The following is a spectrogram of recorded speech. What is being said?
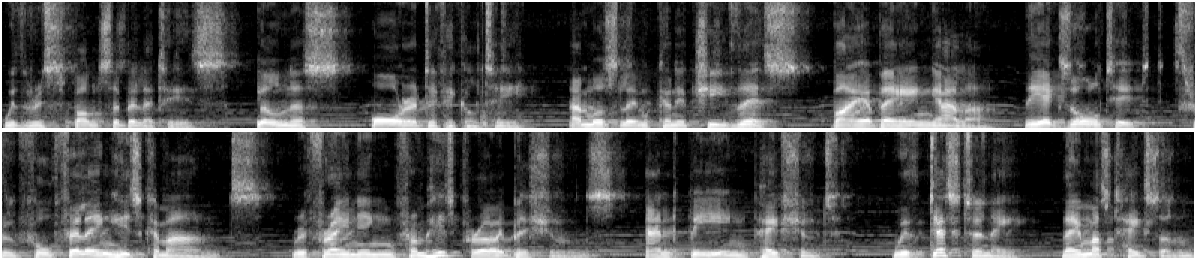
with responsibilities, illness, or a difficulty. A Muslim can achieve this by obeying Allah, the Exalted, through fulfilling His commands, refraining from His prohibitions, and being patient with destiny they must hasten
